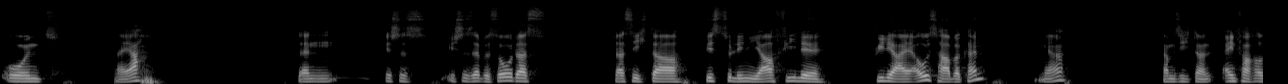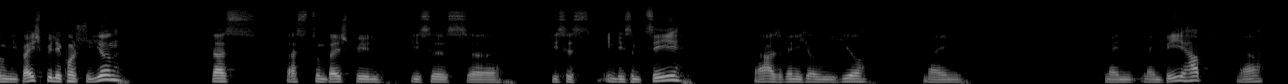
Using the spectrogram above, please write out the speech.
Und naja, dann ist es, ist es aber so, dass, dass ich da bis zu linear viele, viele IOs haben kann. Ja. Kann man sich dann einfach irgendwie Beispiele konstruieren, dass, dass zum Beispiel dieses, äh, dieses in diesem C, ja, also wenn ich irgendwie hier mein, mein, mein B habe, ja,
